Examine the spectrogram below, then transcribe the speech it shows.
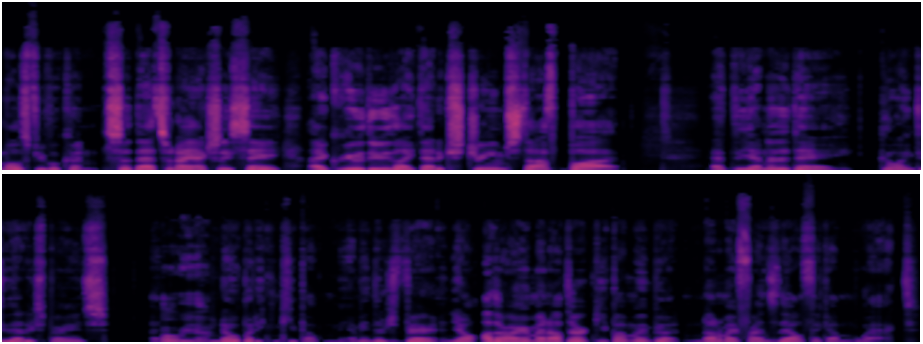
most people couldn't. So that's what I actually say. I agree with you, like that extreme stuff. But at the end of the day, going through that experience, uh, Oh, yeah. nobody can keep up with me. I mean, there's very, you know, other Ironmen out there can keep up with me, but none of my friends, they all think I'm whacked.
